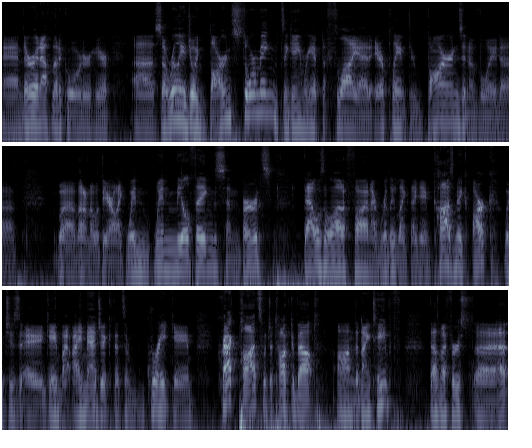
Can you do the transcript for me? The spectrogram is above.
and they're in alphabetical order here. Uh, so really enjoyed Barnstorming. It's a game where you have to fly an airplane through barns and avoid uh, uh, I don't know what they are like wind windmill things and birds. That was a lot of fun. I really liked that game. Cosmic Ark, which is a game by Imagic. That's a great game. Crackpots, which I talked about on the 19th. That was my first uh,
